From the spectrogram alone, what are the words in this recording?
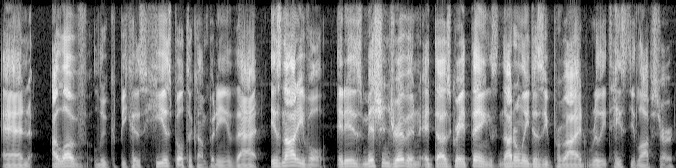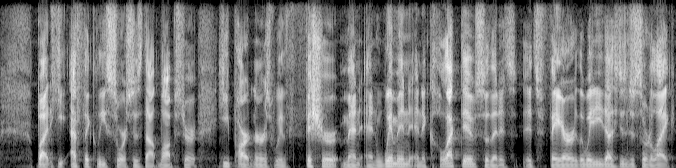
And I love Luke because he has built a company that is not evil. It is mission driven. It does great things. Not only does he provide really tasty lobster, but he ethically sources that lobster. He partners with fishermen and women in a collective so that it's it's fair the way he does. He doesn't just sort of like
